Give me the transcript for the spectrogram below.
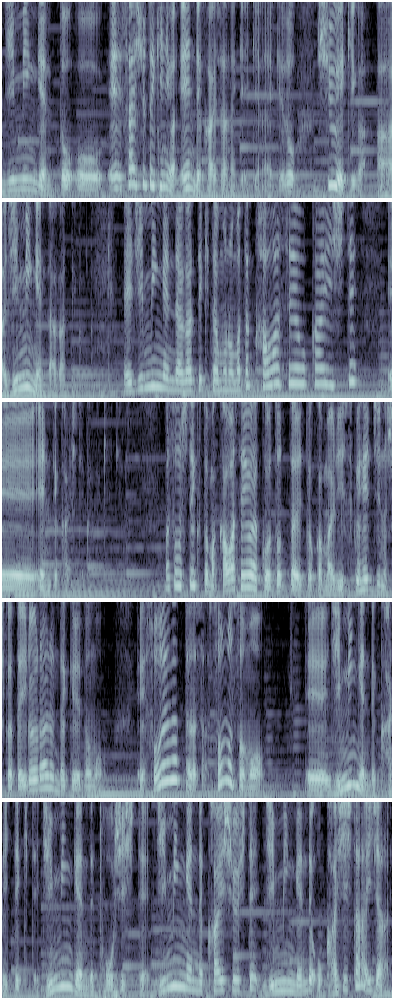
人民元と、え最終的には円で返さなきゃいけないけど、収益があ人民元で上がってくる。え人民元で上がってきたものをまた為替を介して、えー、円で返していかなきゃいけない。まあ、そうしていくと、まあ、為替予約を取ったりとか、まあ、リスクヘッジの仕方いろいろあるんだけれども、えそれだったらさ、そもそも、えー、人民元で借りてきて、人民元で投資して、人民元で回収して、人民元でお返ししたらいいじゃない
